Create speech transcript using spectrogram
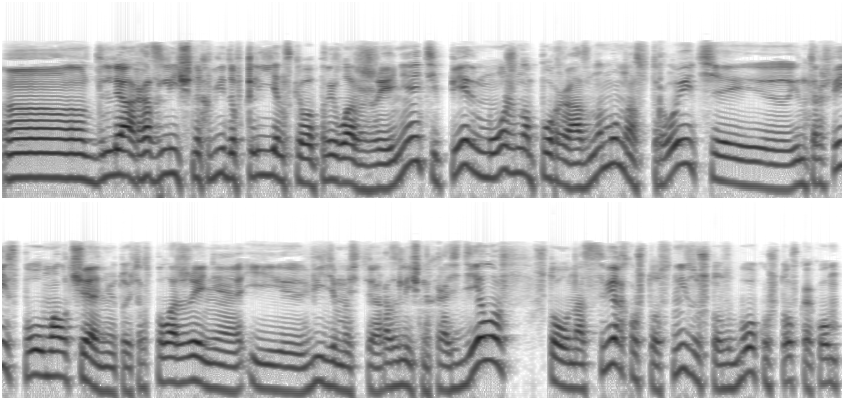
для различных видов клиентского приложения теперь можно по-разному настроить э, интерфейс по умолчанию, то есть расположение и видимость различных разделов, что у нас сверху, что снизу, что сбоку, что в каком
